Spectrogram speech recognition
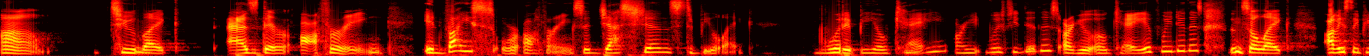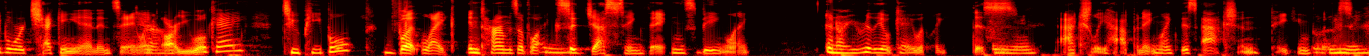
um to mm-hmm. like as they're offering advice or offering suggestions to be like would it be okay are you if you did this are you okay if we do this and so like obviously people were checking in and saying like yeah. are you okay to people but like in terms of like mm-hmm. suggesting things being like and are you really okay with like this mm-hmm. actually happening, like this action taking place. Mm-hmm.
